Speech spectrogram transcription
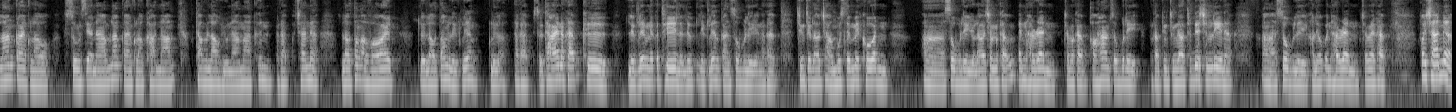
ร่างกายของเราสูญเสียน้ำร่างกายของเราขาดน้ำทำให้เราหิวน้ำมากขึ้นนะครับเพราะฉะนั้นเนี่ยเราต้อง avoid หรือเราต้องหลีกเลี่ยงเกลือนะครับ สุดท้ายนะครับคือหลีกเลี่ยงนิโคตินหรือหลีกหลีกเลี่ยงการสูบบุหรี่นะครับจริงๆแล้วชาวมุสลิมไม่ควรสูบบุหรี่อยู่แล้วใช่ไหมครับเป็นฮารนใช่ไหมครับเขาห้ามสูบบุหรี่นะครับจริงๆแล้ว traditionally เนี่ยสูบบุหรี่เขาเรียกว่าเป็นฮารนใช่ไหมครับเพราะฉะนั้นเนี่ย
